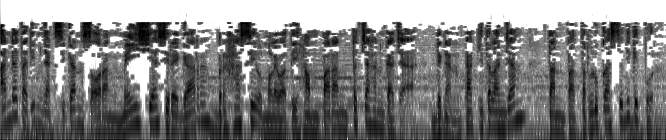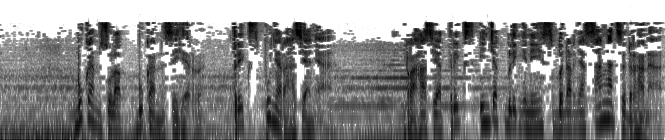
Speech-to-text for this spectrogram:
Anda tadi menyaksikan seorang Meisya Siregar berhasil melewati hamparan pecahan kaca dengan kaki telanjang tanpa terluka sedikit pun. Bukan sulap, bukan sihir. Trix punya rahasianya. Rahasia Trix injak beling ini sebenarnya sangat sederhana.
